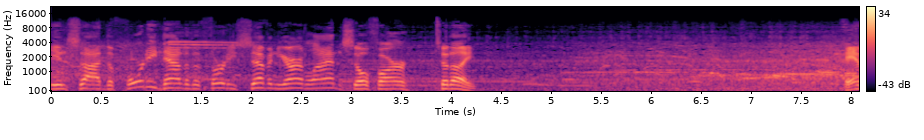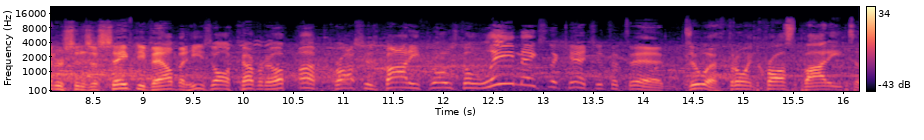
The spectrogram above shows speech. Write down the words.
inside the 40, down to the 37 yard line so far tonight. Anderson's a safety valve, but he's all covered up. Up, cross his body, throws to Lee, makes the catch at the 10. Zua throwing cross body to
